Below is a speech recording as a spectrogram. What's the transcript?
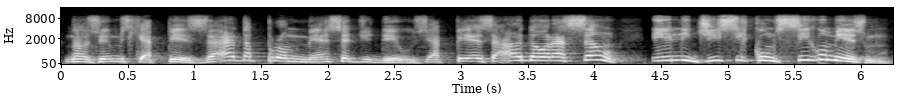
nós vemos que apesar da promessa de Deus e apesar da oração, ele disse consigo mesmo:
